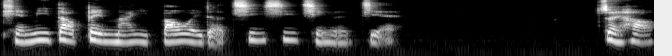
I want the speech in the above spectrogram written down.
甜蜜到被蚂蚁包围的七夕情人节。最后，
